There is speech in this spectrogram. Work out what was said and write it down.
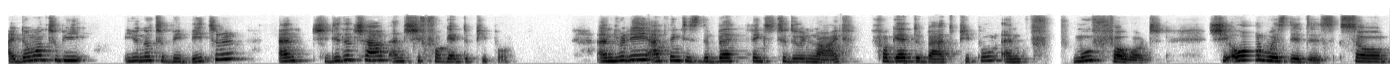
I don't want to be you know to be bitter. And she didn't shout and she forget the people. And really i think it's the best things to do in life forget the bad people and move forward. She always did this. So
